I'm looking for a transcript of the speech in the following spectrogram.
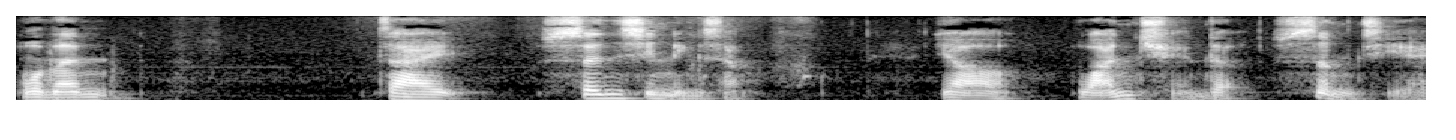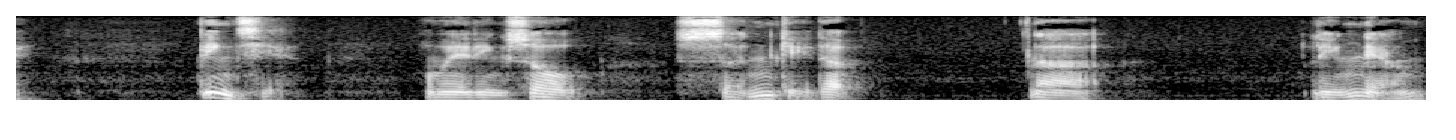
我们在身心灵上要完全的圣洁。并且，我们也领受神给的那灵粮，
